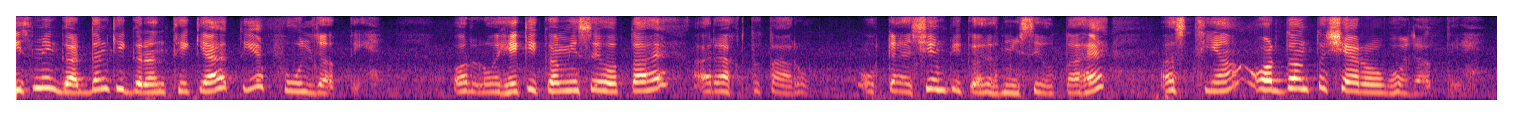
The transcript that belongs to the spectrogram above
इसमें गर्दन की ग्रंथि क्या होती है? फूल जाती है। और लोहे की कमी से होता है रक्तता रोग और कैल्शियम की कमी से होता है अस्थियाँ और दंत क्षय रोग हो जाते हैं।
